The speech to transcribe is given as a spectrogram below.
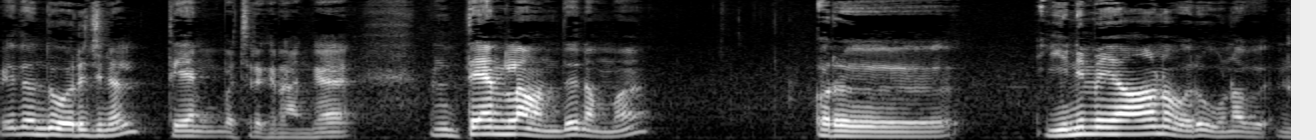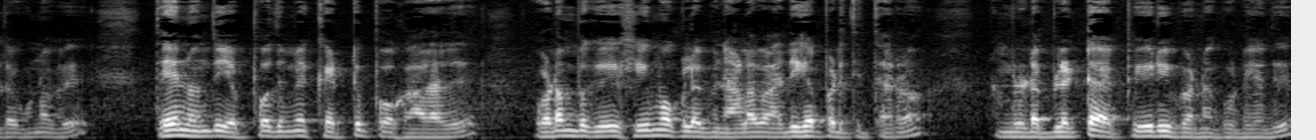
இது வந்து ஒரிஜினல் தேன் வச்சுருக்குறாங்க. தேன்லாம் வந்து நம்ம ஒரு இனிமையான ஒரு உணவு இந்த உணவு தேன் வந்து எப்போதுமே கெட்டு போகாதது. உடம்புக்கு ஹீமோகுளோபின் அளவை அதிகப்படுத்தி தரும். நம்மளோட பிளட்டை பியூரி பண்ணக்கூடியது.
